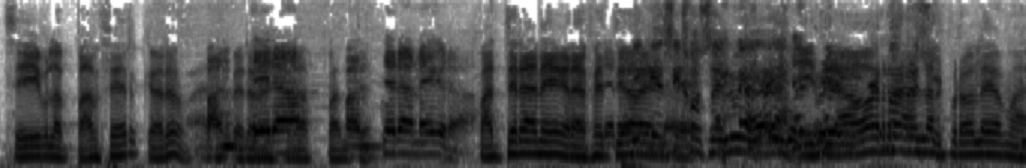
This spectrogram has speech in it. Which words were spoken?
sí, Black Panther, claro. Pantera, Panther. Pantera Negra. Pantera negra, efectivamente. Fíjese, José Luis. ahí. Y te ahorras los problemas.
